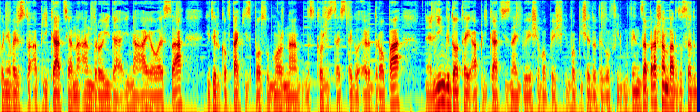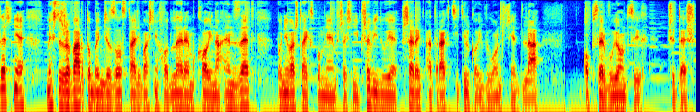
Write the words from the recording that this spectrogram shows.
ponieważ jest to aplikacja na Androida i na iOS-a i tylko w taki sposób można skorzystać z tego airdropa. Link do tej aplikacji znajduje się w opisie, w opisie do tego filmu, więc zapraszam bardzo serdecznie. Myślę, że warto będzie zostać właśnie hodlerem coina NZ, ponieważ tak jak wspomniałem wcześniej, przewiduje szereg atrakcji tylko i wyłącznie dla obserwujących czy też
